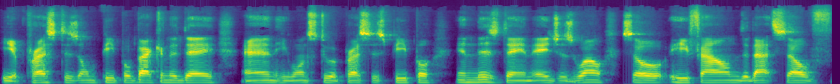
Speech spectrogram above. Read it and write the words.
He oppressed his own people back in the day, and he wants to oppress his people in this day and age as well. So he found that self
